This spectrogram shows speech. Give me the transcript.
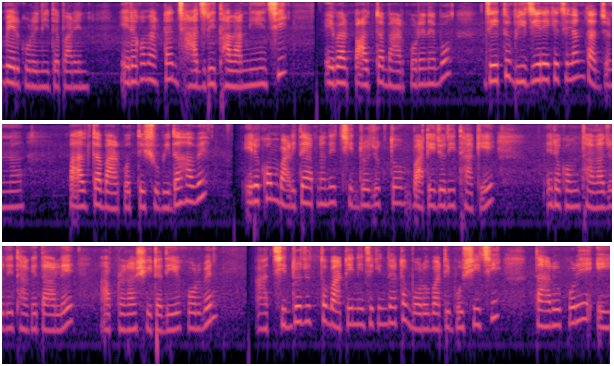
বের করে নিতে পারেন। এরকম একটা ঝাঁঝরি থালা নিয়েছি। এবার পাল্পটা বার করে নেব। যেহেতু ভিজিয়ে রেখেছিলাম, তার জন্য পাল্পটা বার করতে সুবিধা হবে। এরকম বাড়িতে আপনাদের ছিদ্রযুক্ত বাটি যদি থাকে, এরকম থালা যদি থাকে, তাহলে আপনারা সেটা দিয়ে করবেন। আর ছিদ্রযুক্ত বাটির নিচে কিন্তু একটা বড় বাটি বসিয়েছি। তার উপরে এই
